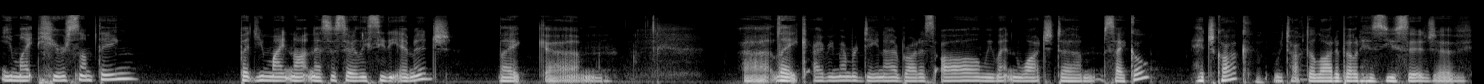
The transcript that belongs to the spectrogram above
you might hear something, but you might not necessarily see the image. Like, um, uh, like I remember Dana brought us all, and we went and watched um, Psycho, Hitchcock. We talked a lot about his usage of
